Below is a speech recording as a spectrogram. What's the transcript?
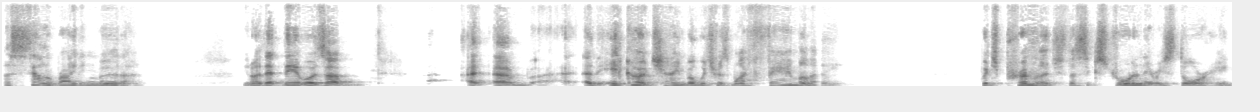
they're celebrating murder. You know, that there was a, a, a, an echo chamber, which was my family, which privileged this extraordinary story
